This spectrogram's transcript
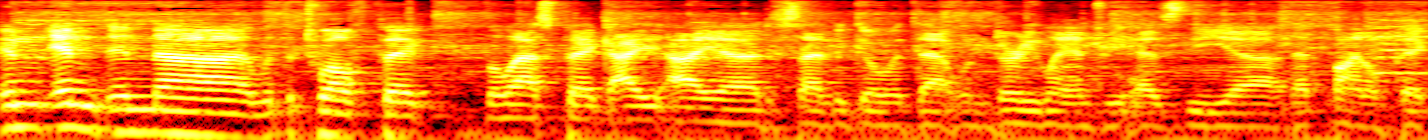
in in in uh, with the twelfth pick, the last pick, I I uh, decided to go with that one. Dirty Landry has the uh, that final pick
